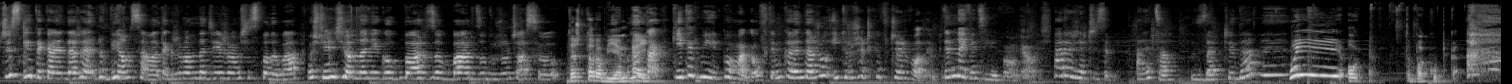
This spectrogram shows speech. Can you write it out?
wszystkie te kalendarze robiłam sama, także mam nadzieję, że Wam się spodoba. Poświęciłam na niego bardzo, bardzo dużo czasu. Też to robiłem. No Ej, tak, Kitek mi pomagał w tym kalendarzu i troszeczkę w czerwonym. W tym najwięcej mi pomagałeś. Parę rzeczy sobie. Ale co? Zaczynamy! Whee! O, to była kubka.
